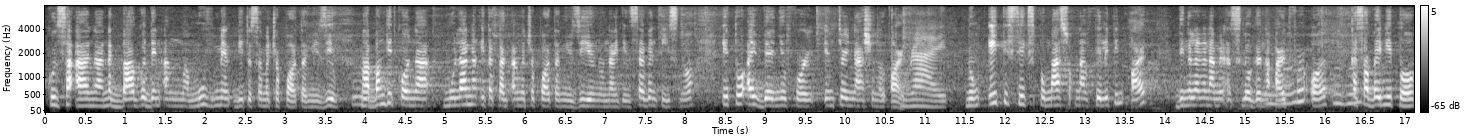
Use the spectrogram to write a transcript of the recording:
kung saan ah, nagbago din ang ah, movement dito sa Metropolitan Museum. Mm-hmm. Mabanggit ko na mula nang itatag ang Metropolitan Museum noong 1970s, no? ito ay venue for international art. Right. Noong 86, pumasok na ang Philippine Art. Dinala na namin ang slogan na Art for All. Kasabay nito,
